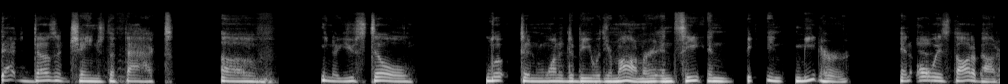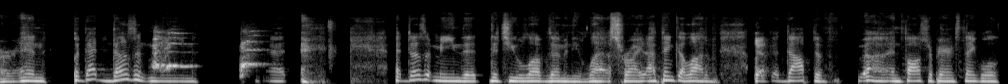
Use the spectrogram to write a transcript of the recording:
that doesn't change the fact of, you know, you still looked and wanted to be with your mom or and see and, and meet her, and Yeah. always thought about her, and but that doesn't mean that that doesn't mean that that you love them any less, right? I think a lot of like adoptive uh, and foster parents think, well,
